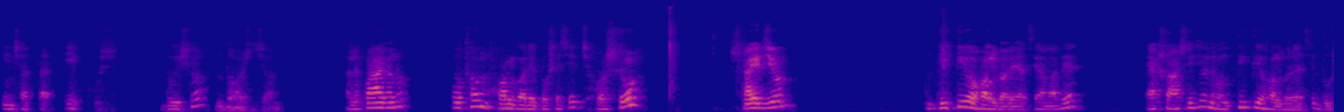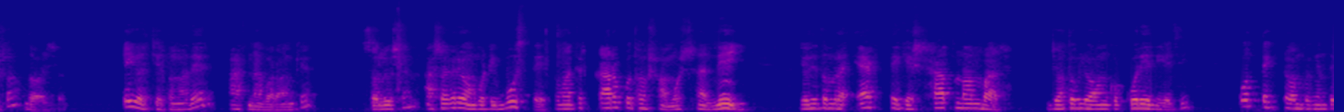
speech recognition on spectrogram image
তিন সাতটা একুশ। দুইশো দশ জন। তাহলে পাওয়া গেল, প্রথম হল ঘরে বসেছে ছশো ষাট জন। দ্বিতীয় হল ঘরে আছে আমাদের একশো আশি জন এবং তৃতীয় হল ঘরে আছে দুশো দশ জন। এই হচ্ছে তোমাদের আট নম্বর অঙ্কের সলিউশন আশা করি অঙ্কটি বুঝতে তোমাদের কারও কোথাও সমস্যা নেই। যদি তোমরা এক থেকে সাত নাম্বার যতগুলো অঙ্ক করিয়ে দিয়েছি, প্রত্যেকটা অঙ্ক কিন্তু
